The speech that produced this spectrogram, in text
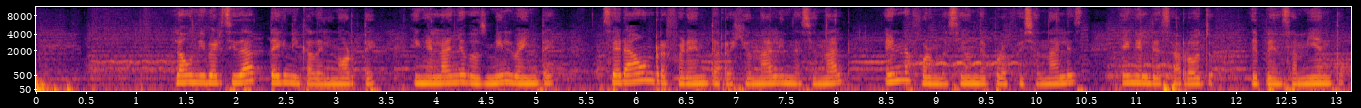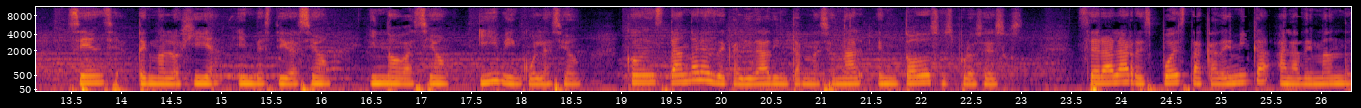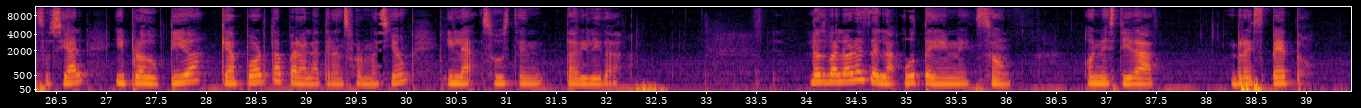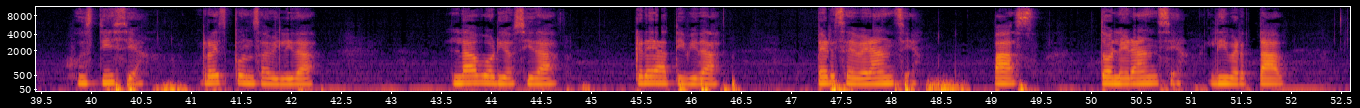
La Universidad Técnica del Norte en el año 2020 será un referente regional y nacional en la formación de profesionales en el desarrollo de pensamiento, ciencia, tecnología, investigación, innovación y vinculación con estándares de calidad internacional en todos sus procesos. Será la respuesta académica a la demanda social y productiva que aporta para la transformación y la sustentabilidad. Los valores de la UTN son honestidad, respeto, justicia, responsabilidad, laboriosidad, creatividad, perseverancia, paz, tolerancia, libertad,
